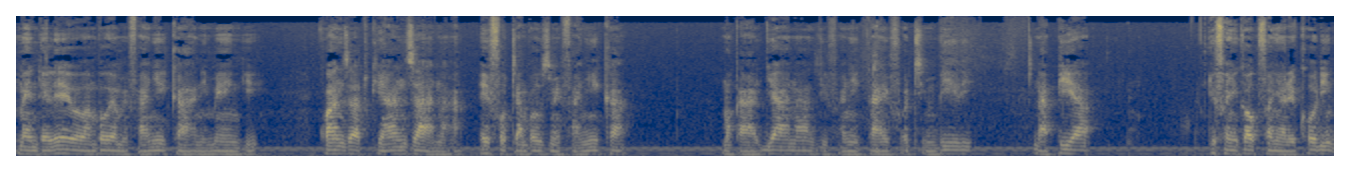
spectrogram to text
maendeleo ambayo yamefanyika ni mengi. Kwanza tukianza na effort ambazo zimefanyika mwaka jana zilifanyika efoti mbili na pia tulifanikiwa kufanya recording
